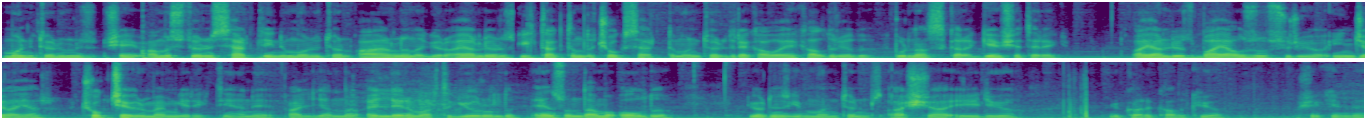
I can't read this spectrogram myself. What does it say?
Monitörümüz şey amortisörün sertliğini monitörün ağırlığına göre ayarlıyoruz. İlk taktığımda çok sertti. Monitör direkt havaya kaldırıyordu. Buradan sıkarak gevşeterek ayarlıyoruz. Bayağı uzun sürüyor ince ayar. Çok çevirmem gerekti yani alyanla. Ellerim artık yoruldu. En sonunda ama oldu. Gördüğünüz gibi monitörümüz aşağı eğiliyor. Yukarı kalkıyor. Bu şekilde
